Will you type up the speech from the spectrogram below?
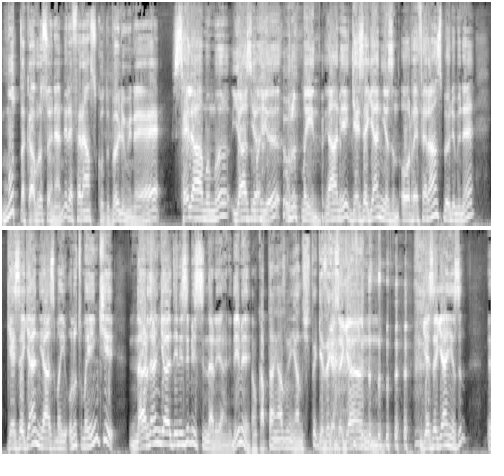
mutlaka burası önemli referans kodu bölümüne Selamımı yazmayı unutmayın. Yani gezegen yazın. O referans bölümüne gezegen yazmayı unutmayın ki nereden geldiğinizi bilsinler yani değil mi? Tamam, kaptan yazmayın yanlışlıkla gezegen. Gezegen. gezegen yazın. Ee,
